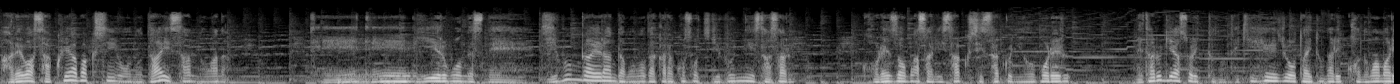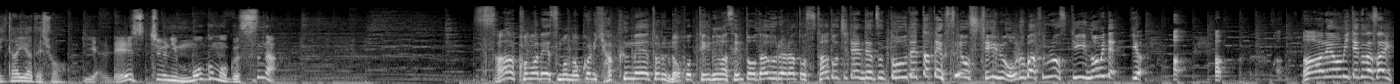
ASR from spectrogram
あれは昨夜爆心王の第3の罠。てーてー BL 本ですね。自分が選んだものだからこそ自分に刺さる。これぞまさに作詞作に溺れる。メタルギアソリッドの敵兵状態となりこのままリタイアでしょう。いや、レース中にもぐもぐすな。さあこのレースも残り 100m 残っているのは先頭ダウララとスタート地点でずっと腕立て伏せをしているオルバフロスティのみで。いやああああれを見てください。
